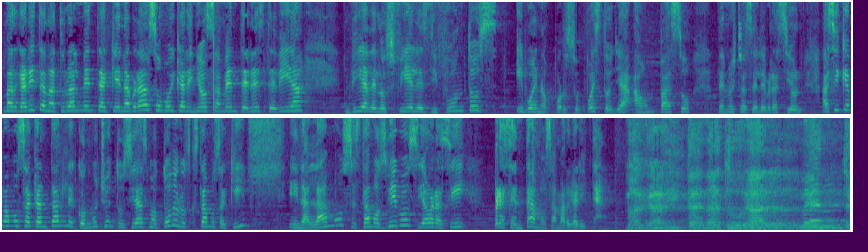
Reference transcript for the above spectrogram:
Margarita, naturalmente, a quien abrazo muy cariñosamente en este día. Día de los Fieles Difuntos y bueno, por supuesto ya a un paso de nuestra celebración. Así que vamos a cantarle con mucho entusiasmo todos los que estamos aquí. Inhalamos, estamos vivos y ahora sí, presentamos a Margarita. Margarita naturalmente.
